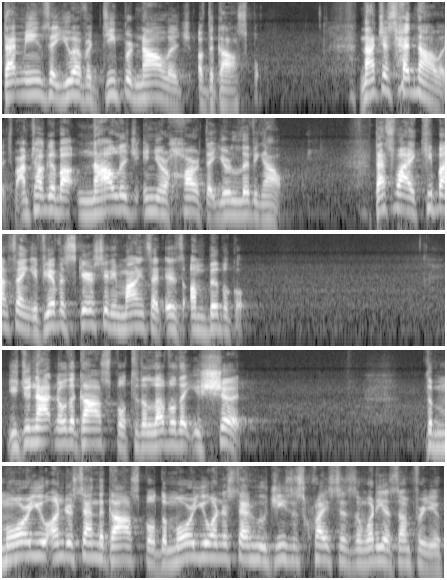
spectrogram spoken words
that means that you have a deeper knowledge of the gospel. Not just head knowledge, I'm talking about knowledge in your heart that you're living out. That's why I keep on saying if you have a scarcity mindset, it is unbiblical. You do not know the gospel to the level that you should. The more you understand the gospel, the more you understand who Jesus Christ is and what he has done for you,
